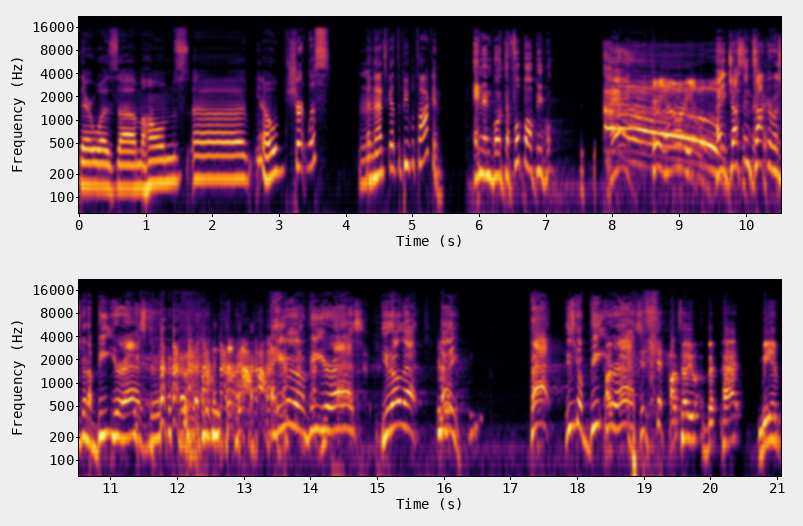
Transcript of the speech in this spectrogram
there was uh, Mahomes, uh, you know, shirtless, and mm-hmm. that's got the people talking. And then both the football people. Hey, Hey, how are you? Oh. hey, Justin Tucker was gonna beat your ass, dude. he was gonna beat your ass. You know that? Hey, Pat, he's gonna beat your ass. I'll tell you, but Pat, me and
